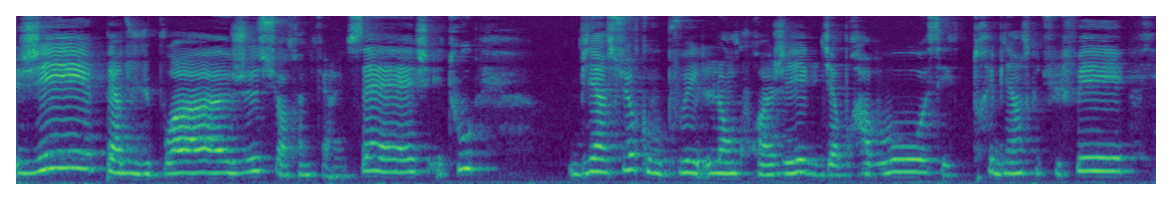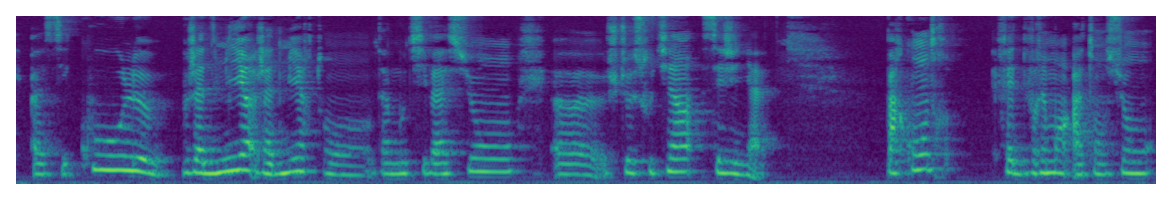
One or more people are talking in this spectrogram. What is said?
j'ai perdu du poids, je suis en train de faire une sèche et tout, bien sûr que vous pouvez l'encourager, lui dire bravo, c'est très bien ce que tu fais, euh, c'est cool, j'admire, j'admire ton ta motivation, euh, je te soutiens, c'est génial. Par contre, faites vraiment attention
